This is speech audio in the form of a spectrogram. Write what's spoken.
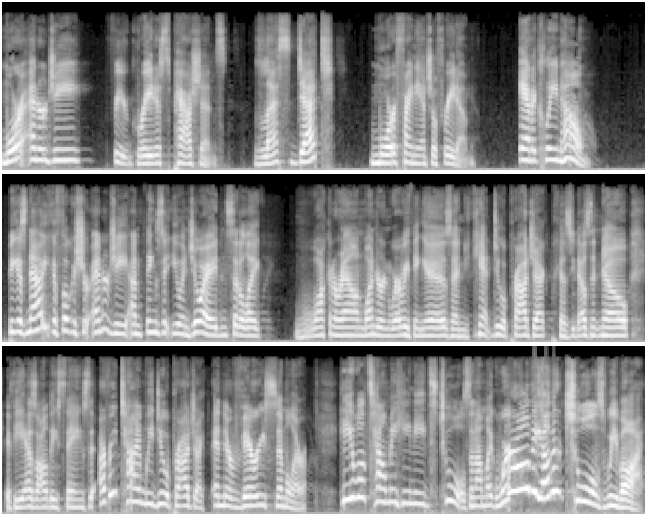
More energy, for your greatest passions less debt, more financial freedom, and a clean home. Because now you can focus your energy on things that you enjoyed instead of like walking around wondering where everything is and you can't do a project because he doesn't know if he has all these things. Every time we do a project and they're very similar, he will tell me he needs tools. And I'm like, where are all the other tools we bought?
